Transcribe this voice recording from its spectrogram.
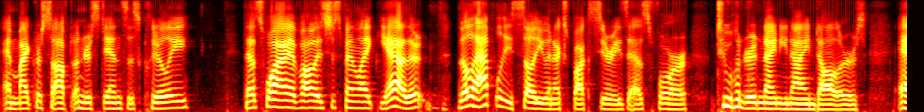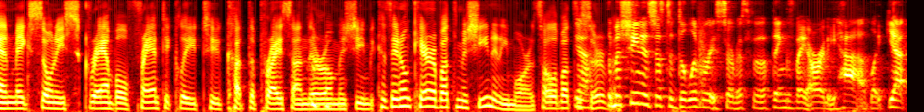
And Microsoft understands this clearly. That's why I've always just been like, yeah, they'll happily sell you an Xbox Series S for $299 and make Sony scramble frantically to cut the price on their own machine because they don't care about the machine anymore. It's all about the yeah, service. the machine is just a delivery service for the things they already have. Like, yeah,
